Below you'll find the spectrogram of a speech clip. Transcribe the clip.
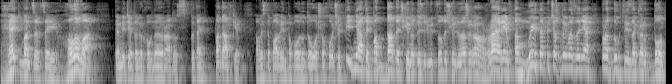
гетьманцев, цей голова комітету Верховної Ради з питань податків. А виступав він по поводу того, що хоче підняти податочки на 10% для наших аграріїв та мита під час вивезення продукції за кордон.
